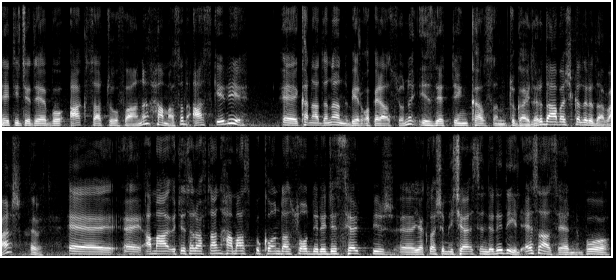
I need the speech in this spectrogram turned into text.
Neticede bu Aksa tufanı Hamas'ın askeri e, kanadının bir operasyonu. İzzettin Kasım Tugayları daha başkaları da var. Evet. Ee, e, ama öte taraftan Hamas bu konuda son derece sert bir e, yaklaşım içerisinde de değil. Esasen bu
